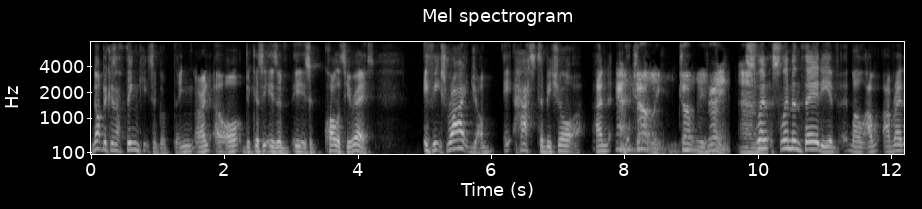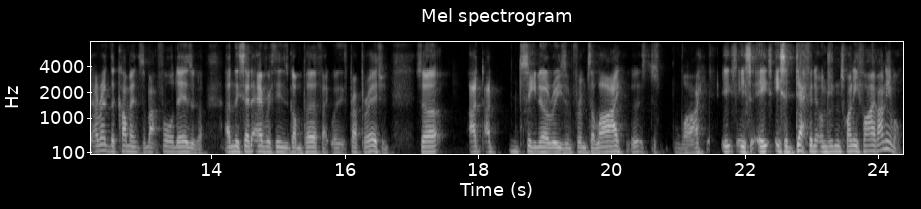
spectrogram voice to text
not because I think it's a good thing, or or because it is a it is a quality race. If it's right, John, it has to be shorter. And Yeah, totally, totally right. Um, Slim, Slim and Thirty. Have, well, I, I read I read the comments about four days ago, and they said everything's gone perfect with its preparation. So I, I see no reason for him to lie. It's just why it's it's it's, it's a definite 125 animal.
